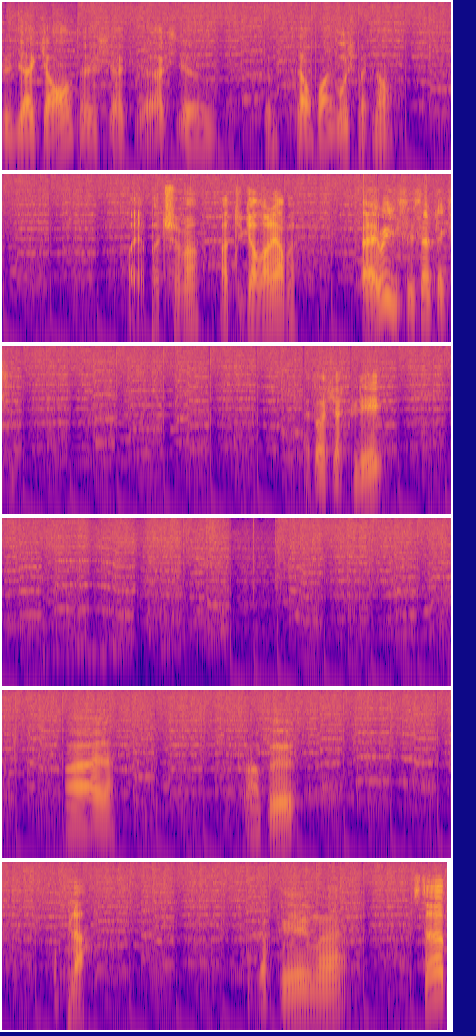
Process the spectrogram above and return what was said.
le DA40. euh, chez euh, là, on prend à gauche maintenant. Ah, y a pas de chemin. Ah, tu le gardes dans l'herbe Ah oui, c'est ça le taxi. Attends, je vais reculer. Voilà. Encore Un peu. Hop là. Je recule, moi. Stop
